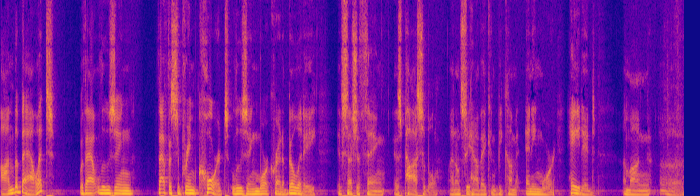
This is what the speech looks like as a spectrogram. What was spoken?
on the ballot without losing, without the Supreme Court losing more credibility if such a thing is possible. I don't see how they can become any more hated among uh,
